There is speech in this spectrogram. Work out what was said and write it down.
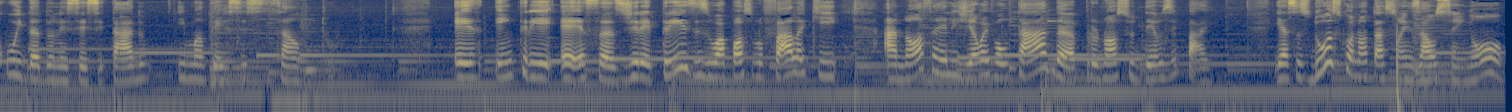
cuida do necessitado e manter-se santo. E, entre essas diretrizes, o apóstolo fala que a nossa religião é voltada para o nosso Deus e Pai. E essas duas conotações ao Senhor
